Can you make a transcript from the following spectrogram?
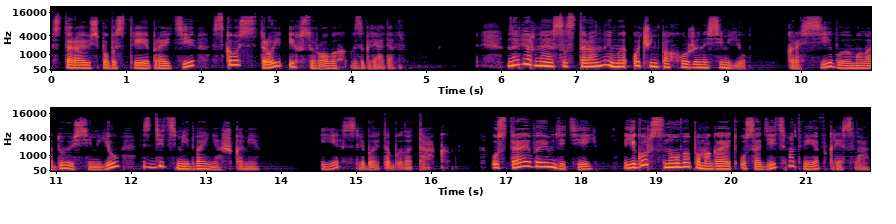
стараюсь побыстрее пройти сквозь строй их суровых взглядов. Наверное, со стороны мы очень похожи на семью. Красивую молодую семью с детьми-двойняшками. Если бы это было так. Устраиваем детей, Егор снова помогает усадить Матвея в кресло.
